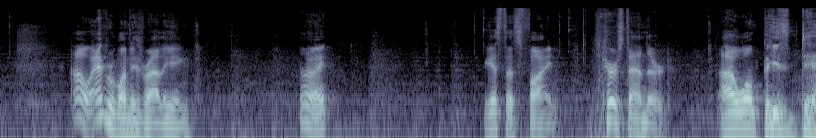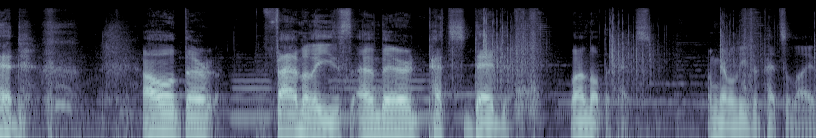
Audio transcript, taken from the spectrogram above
oh, everyone is rallying. Alright. I guess that's fine. Curse standard. I want these dead. I want their families and their pets dead. Well, not the pets. I'm gonna leave the pets alive.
